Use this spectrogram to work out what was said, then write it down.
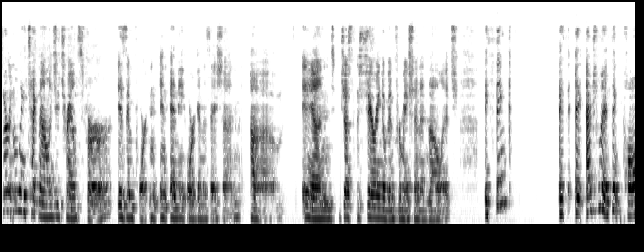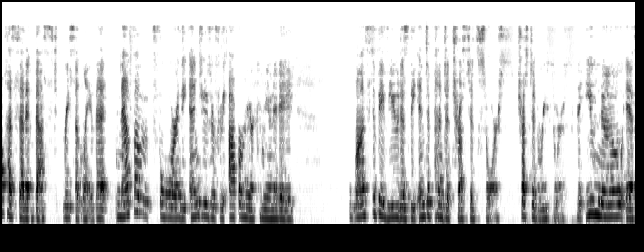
certainly, technology transfer is important in any organization, um, and just the sharing of information and knowledge. I think. I, th- I actually, I think Paul has said it best recently that NAFEM for the end user, for the operator community, wants to be viewed as the independent trusted source trusted resource that you know if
